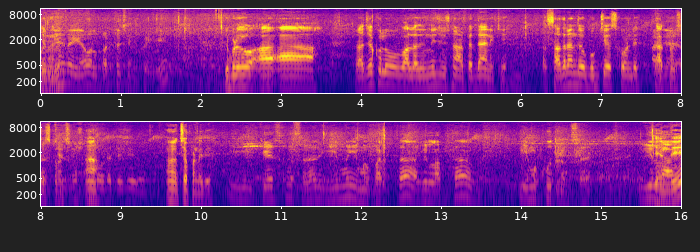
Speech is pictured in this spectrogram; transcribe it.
వన్ ఇయర్ అయ్యా వాళ్ళ భర్త చనిపోయి ఇప్పుడు రజకులు వాళ్ళది ఉంది చూసిన పెద్ద ఆయనకి. సదరంతో బుక్ చేసుకోండి డాక్యుమెంట్స్ చేసుకోండి చెప్పండి ఇది. ఈ కేసులో సార్ ఈమె ఈమె భర్త వీళ్ళ అత్త ఈమె కూతురు సార్. వీళ్ళ ఏంది?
